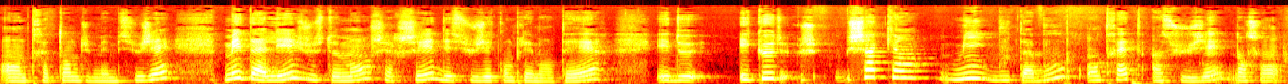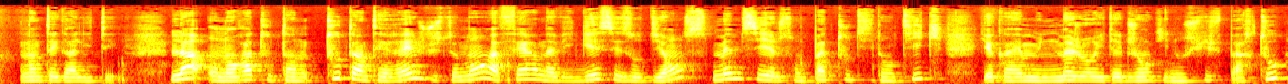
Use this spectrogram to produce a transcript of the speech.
en, traitant du même sujet, mais d'aller justement chercher des sujets complémentaires et que chacun mis bout à bout, on traite un sujet dans son intégralité. Là, on aura tout, tout intérêt justement à faire naviguer ces audiences, même si elles sont pas toutes identiques, il y a quand même une majorité de gens qui nous suivent partout,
